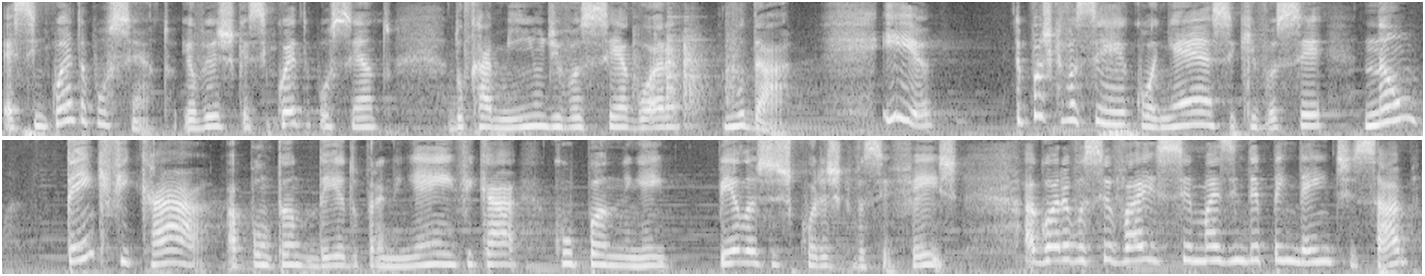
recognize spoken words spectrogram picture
é 50%. Eu vejo que é 50% do caminho de você agora mudar. E depois que você reconhece que você não tem que ficar apontando o dedo para ninguém, ficar culpando ninguém pelas escolhas que você fez, agora você vai ser mais independente, sabe?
